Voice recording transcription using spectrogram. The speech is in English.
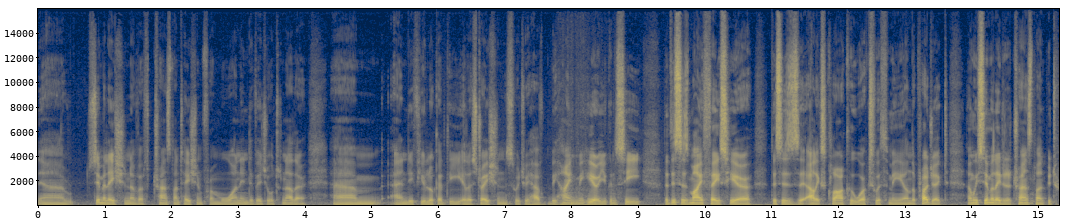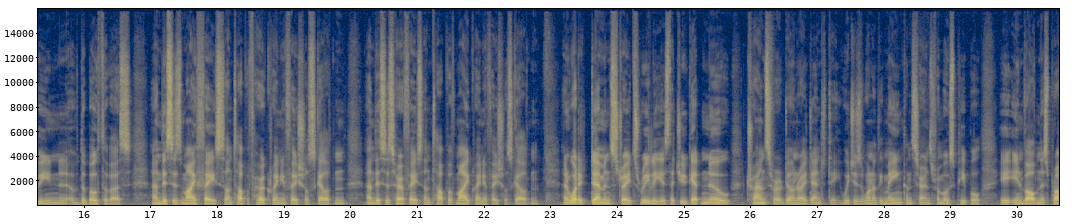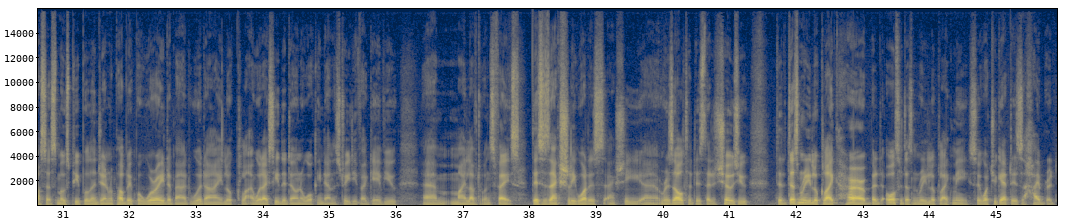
uh, simulation of a transplantation from one individual to another. Um, and if you look at the illustrations which we have behind me here, you can see that this is my face here. This is Alex Clark who works with me on the project. And we simulated a transplant between uh, the both of us. And this is my face on top of her craniofacial skeleton. And this is her face on top of my craniofacial skeleton. And what it demonstrates really is that you get no transfer of donor identity, which is one of the main concerns for most people involved in this process process. Most people in general public were worried about would I look like, would I see the donor walking down the street if I gave you um, my loved one's face. This is actually what has actually uh, resulted is that it shows you that it doesn't really look like her, but also doesn't really look like me. So what you get is a hybrid.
